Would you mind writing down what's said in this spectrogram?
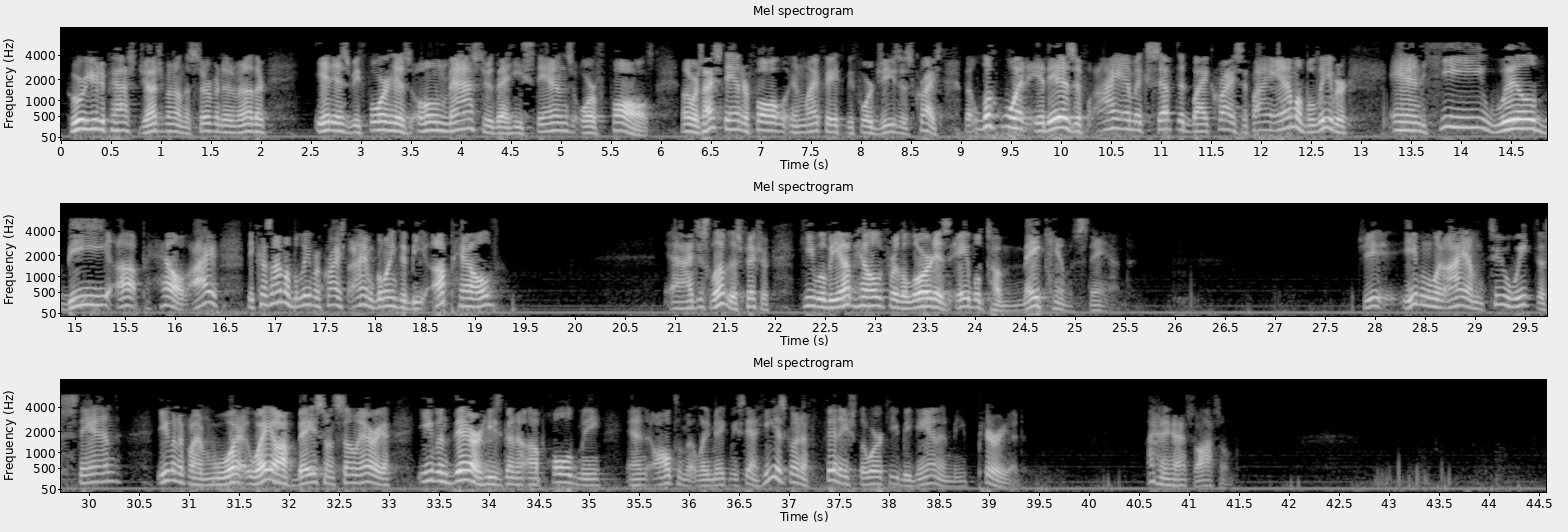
Who are you to pass judgment on the servant of another? it is before his own master that he stands or falls. In other words, I stand or fall in my faith before Jesus Christ. But look what it is if I am accepted by Christ, if I am a believer, and he will be upheld. I because I'm a believer in Christ, I am going to be upheld. I just love this picture. He will be upheld for the Lord is able to make him stand. Even when I am too weak to stand, even if I'm way off base on some area, even there He's going to uphold me and ultimately make me stand. He is going to finish the work He began in me, period. I think that's awesome.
